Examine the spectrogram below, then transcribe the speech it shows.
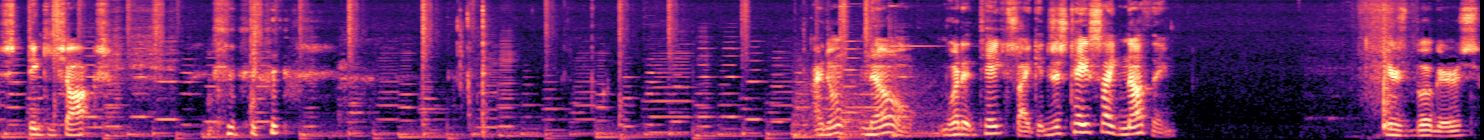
Stinky socks. I don't know what it tastes like. It just tastes like nothing. Here's boogers.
